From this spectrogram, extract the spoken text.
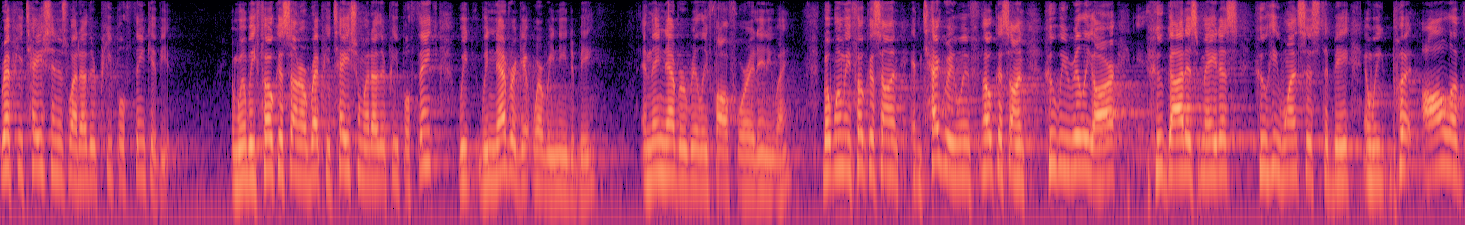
Reputation is what other people think of you. And when we focus on our reputation, what other people think, we, we never get where we need to be. And they never really fall for it anyway. But when we focus on integrity, when we focus on who we really are, who God has made us, who He wants us to be, and we put all of,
